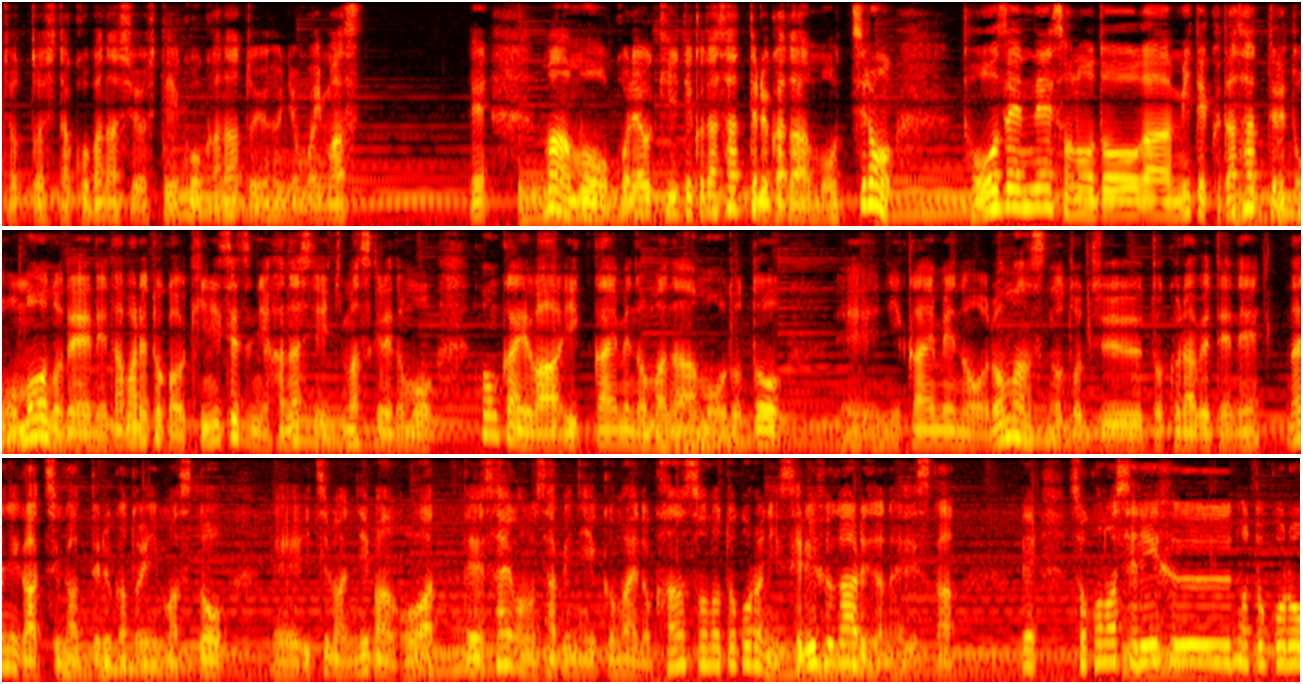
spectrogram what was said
ちょっとした小話をしていこうかなというふうに思います。で、まあもうこれを聞いてくださってる方はもちろん、当然ね、その動画見てくださってると思うので、ネタバレとかを気にせずに話していきますけれども、今回は1回目のマナーモードと、え2回目のロマンスの途中と比べてね、何が違ってるかと言いますと、え1番2番終わって最後のサビに行く前の感想のところにセリフがあるじゃないですか。で、そこのセリフのところ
